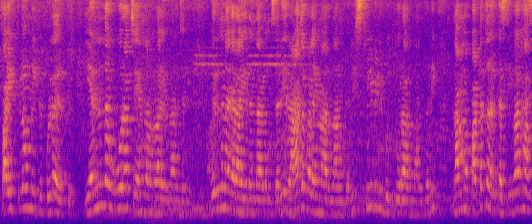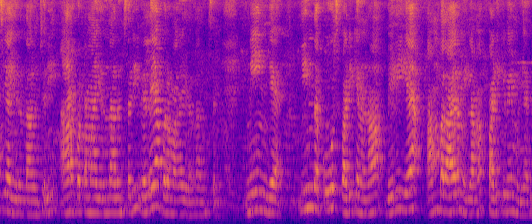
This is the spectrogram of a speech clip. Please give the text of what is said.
ஃபைவ் கிலோமீட்டருக்குள்ளே இருக்குது எந்த ஊரை சேர்ந்தவங்களாக இருந்தாலும் சரி விருதுநகராக இருந்தாலும் சரி ராஜபாளையமாக இருந்தாலும் சரி ஸ்ரீவில்லிபுத்தூராக இருந்தாலும் சரி நம்ம பக்கத்தில் இருக்க சிவகாசியாக இருந்தாலும் சரி ஆனக்கோட்டமாக இருந்தாலும் சரி வெள்ளையாபுரமாக இருந்தாலும் சரி நீங்கள் இந்த கோர்ஸ் படிக்கணும்னா வெளியே ஐம்பதாயிரம் இல்லாமல் படிக்கவே முடியாது.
